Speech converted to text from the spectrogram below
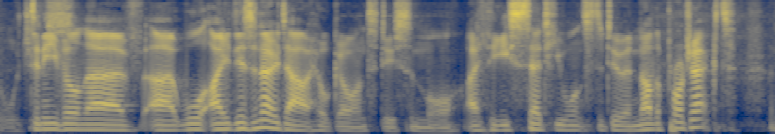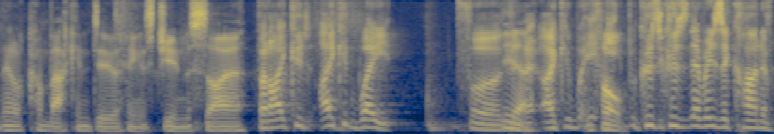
Gorgeous. Denis Villeneuve, uh, well, I, there's no doubt he'll go on to do some more. I think he said he wants to do another project, and then he'll come back and do. I think it's Dune Messiah. But I could I could wait for the Yeah, ne- I could wait full. because because there is a kind of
